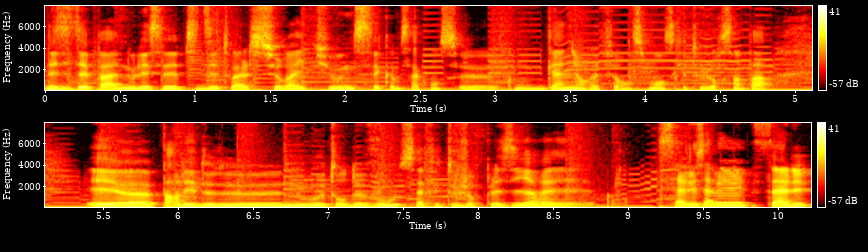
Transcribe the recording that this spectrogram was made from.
N'hésitez pas à nous laisser des petites étoiles sur iTunes, c'est comme ça qu'on gagne en référencement, ce qui est toujours sympa. Et parler de, de nous autour de vous, ça fait toujours plaisir et voilà. Salut, salut Salut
